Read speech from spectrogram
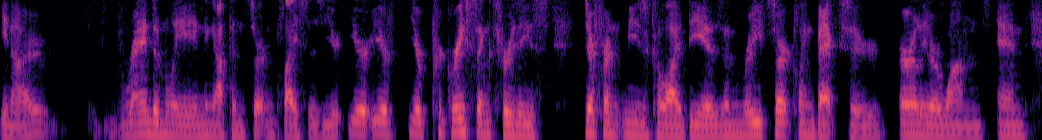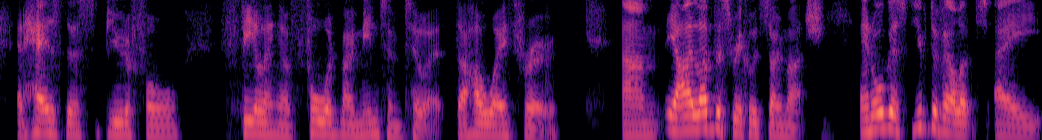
you know randomly ending up in certain places. You're you're you're, you're progressing through these different musical ideas and recircling back to earlier ones. And it has this beautiful feeling of forward momentum to it the whole way through. Um, yeah i love this record so much. And august you've developed a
